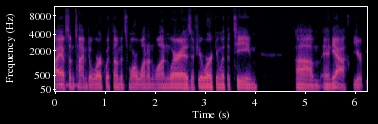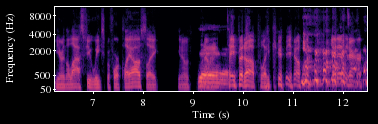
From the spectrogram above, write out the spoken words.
I have some time to work with them. It's more one on one. Whereas if you're working with a team, um, and yeah, you're you're in the last few weeks before playoffs, like you know, Yeah, yeah, yeah. tape it up, like you know, get in there.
